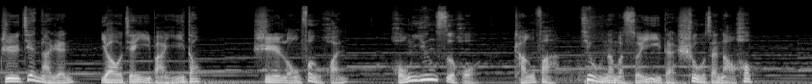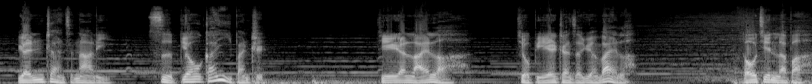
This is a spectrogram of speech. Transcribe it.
只见那人腰间一把移刀，狮龙凤环，红缨似火，长发就那么随意的束在脑后。人站在那里，似标杆一般直。既然来了，就别站在院外了。都进来吧，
